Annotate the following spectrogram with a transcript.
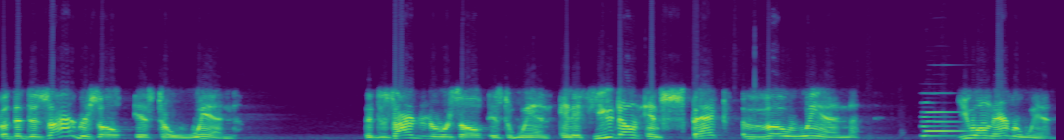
But the desired result is to win. The desired result is to win. And if you don't inspect the win, you won't ever win.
